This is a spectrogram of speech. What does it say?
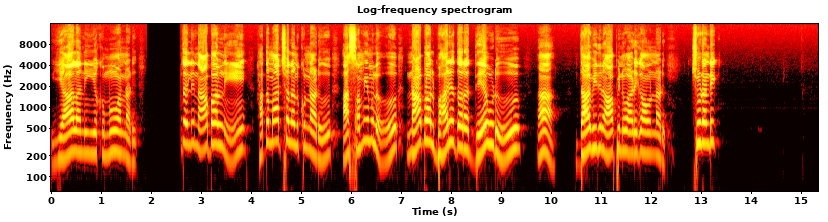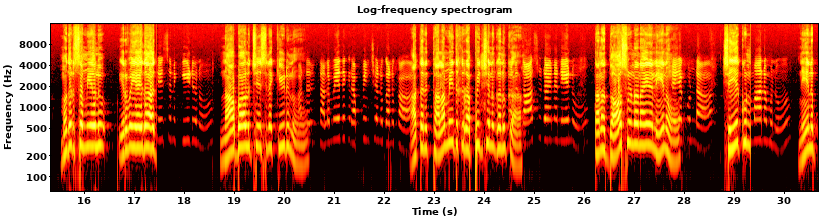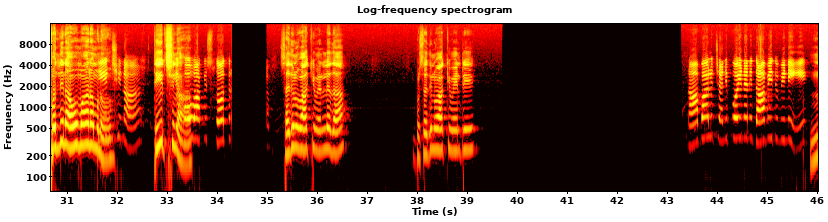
యాలనీయకము అన్నాడు. తల్లి నాబాల్ని హతమార్చాలనుకున్నాడు. ఆ సమయంలో నాబాల్ భార్య ద్వారా దేవుడు దావీదిని ఆపినవాడిగా ఉన్నాడు. చూడండి. మొదటి సమయాలు ఇరవై ఐదో చేసిన కీడును నాబాలు చేసిన కీడును అతని తల మీదకి రప్పించను గనుక. అతని తల మీదకి రప్పించను గనుక దాసుడైన నేను తన దాసుడనైన నేను చేయకుండా నేను పొందిన అవమానమును తీర్చిన చదివిన వాక్యం వినలేదా? ఇప్పుడు చదివిన వాక్యం ఏంటి? నాబాలు చనిపోయినని దావీదు విని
